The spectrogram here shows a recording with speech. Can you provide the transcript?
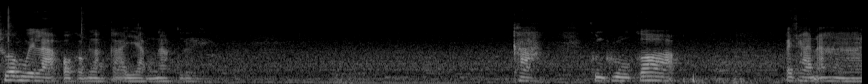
ช่วงเวลาออกกำลังกายอย่างหนักเลย ค่ะ คุณครูก็ไปทานอาหาร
